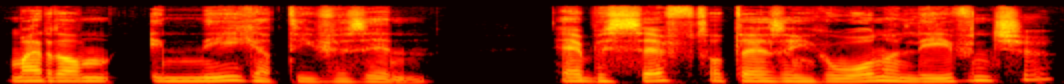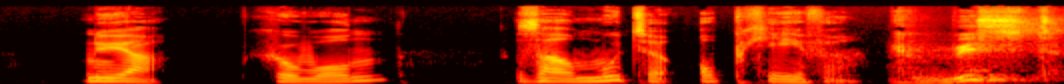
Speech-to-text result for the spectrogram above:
maar dan in negatieve zin. Hij beseft dat hij zijn gewone leventje, nu ja, gewoon, zal moeten opgeven. Ik wist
